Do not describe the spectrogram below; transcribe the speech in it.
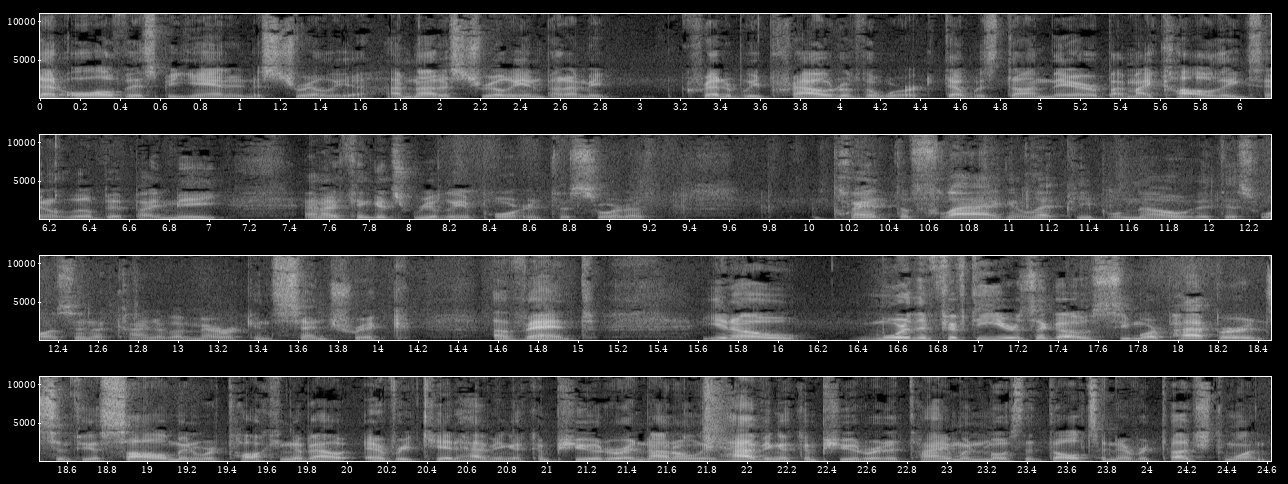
that all this began in Australia. I'm not Australian, but I'm incredibly proud of the work that was done there by my colleagues and a little bit by me. And I think it's really important to sort of plant the flag and let people know that this wasn't a kind of American centric event. You know, more than 50 years ago, Seymour Papert and Cynthia Solomon were talking about every kid having a computer and not only having a computer at a time when most adults had never touched one,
